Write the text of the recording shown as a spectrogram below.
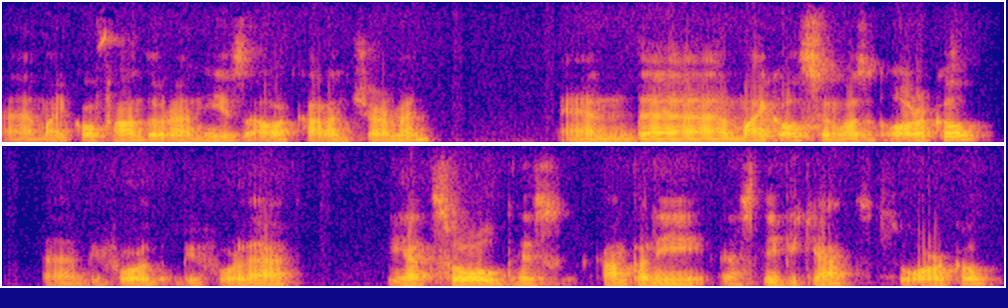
uh, my co-founder, and he's our current chairman. And uh, Mike Olson was at Oracle uh, before before that. He had sold his company uh, Sleepycat to Oracle,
